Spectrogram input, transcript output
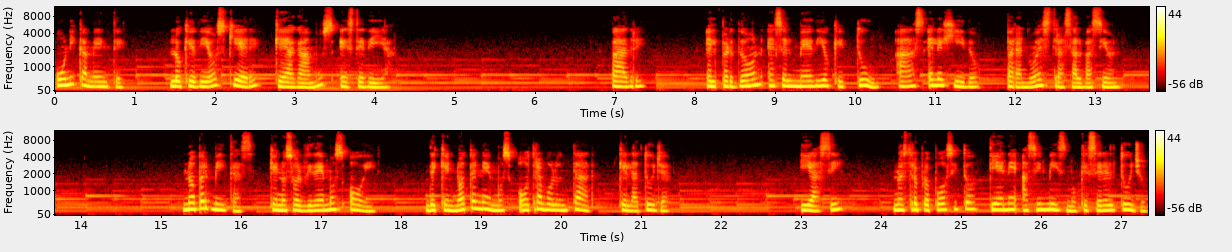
únicamente lo que Dios quiere que hagamos este día. Padre, el perdón es el medio que tú has elegido para nuestra salvación. No permitas que nos olvidemos hoy de que no tenemos otra voluntad que la tuya. Y así, nuestro propósito tiene asimismo que ser el tuyo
